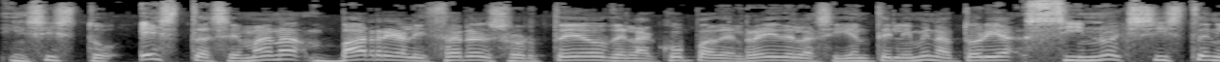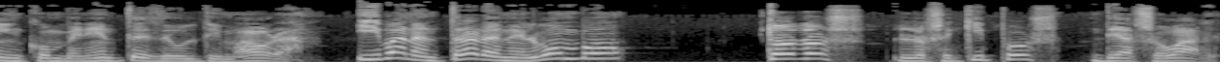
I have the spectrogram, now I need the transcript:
insisto, esta semana va a realizar el sorteo de la Copa del Rey de la siguiente eliminatoria si no existen inconvenientes de última hora. Y van a entrar en el bombo todos los equipos de Asobal.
